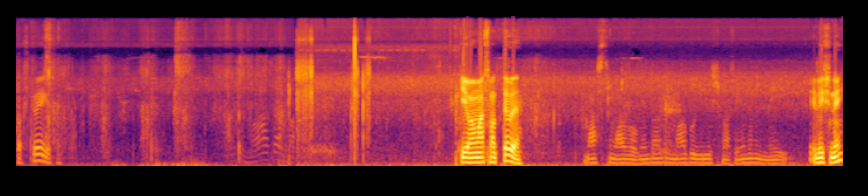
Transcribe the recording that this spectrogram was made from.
কষ্ট হয়ে গেছে। কি মাছ মারতে হবে? মাছ তো মারবো কিন্তু আমি মারবো ইলিশ মাছ এখানে নেই। ইলিশ নেই?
